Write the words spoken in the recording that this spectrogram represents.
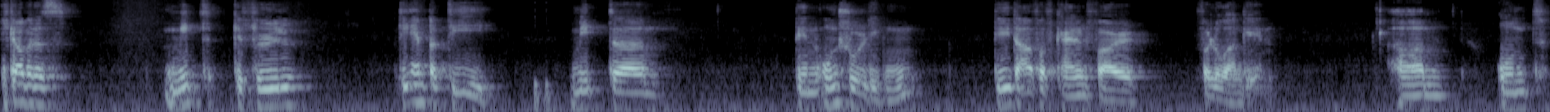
Ich glaube, das Mitgefühl, die Empathie mit äh, den Unschuldigen, die darf auf keinen Fall verloren gehen. Ähm, und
